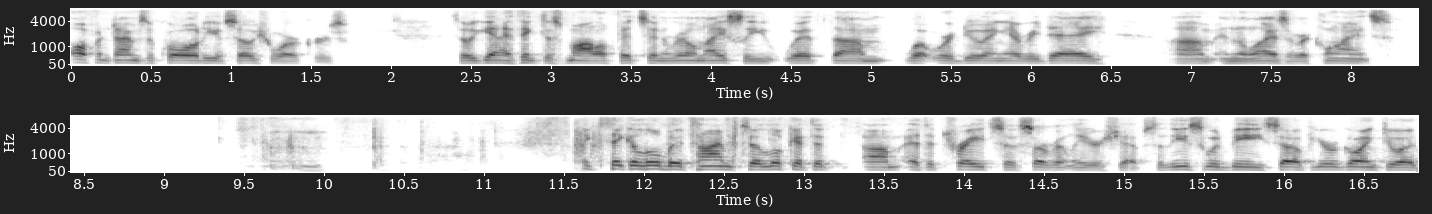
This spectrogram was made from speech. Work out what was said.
oftentimes the quality of social workers? So again, I think this model fits in real nicely with um, what we're doing every day um, in the lives of our clients. like to take a little bit of time to look at the um, at the traits of servant leadership. So these would be so if you were going to a,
